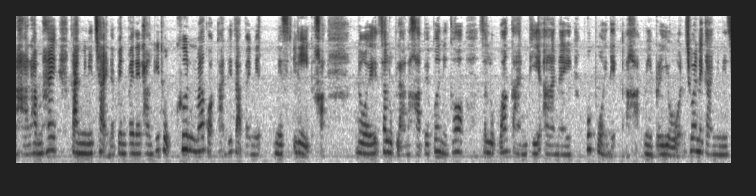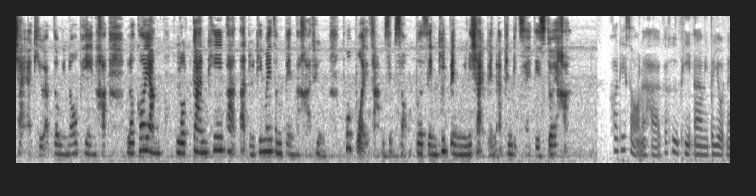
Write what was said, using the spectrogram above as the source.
นะคะทำให้การวินิจฉัยเนี่ยเป็นไปในทางที่ถูกขึ้นมากกว่าการที่จะไป mislead ค่ะ โดยสรุปแล้วนะคะเปเปอร์นี้ก็สรุปว่าการ PR ในผู้ป่วยเด็กะค่ะมีประโยชน์ ช่วยในการวินิจฉัย acute abdominal pain ค่ะ แล้วก็ยังลดการที่ผ่าตัดโดยที่ไม่จำเป็นนะคะ ถึงผู้ป่วย 32%ที่เป็นวินิจฉัยเป็น appendicitis ด้วยค่ะ ข้อที่ 2 นะคะก็คือ PR มีประโยชน์ใน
